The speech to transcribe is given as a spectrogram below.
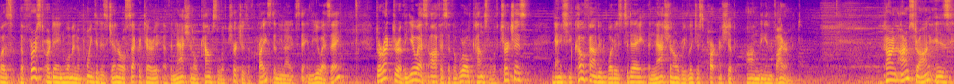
was the first ordained woman appointed as General Secretary of the National Council of Churches of Christ in the United States, in the USA, Director of the U.S. Office of the World Council of Churches, and she co founded what is today the National Religious Partnership on the Environment. Karen Armstrong is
